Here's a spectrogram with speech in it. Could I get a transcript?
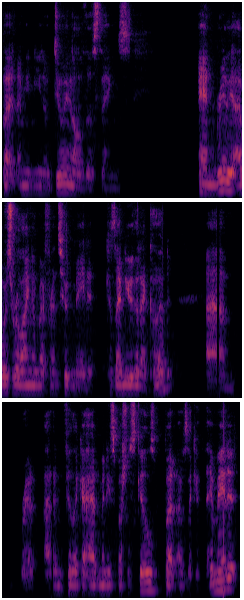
but I mean you know doing all of those things, and really I was relying on my friends who'd made it because I knew that I could. Um, right, I didn't feel like I had many special skills, but I was like if they made it,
